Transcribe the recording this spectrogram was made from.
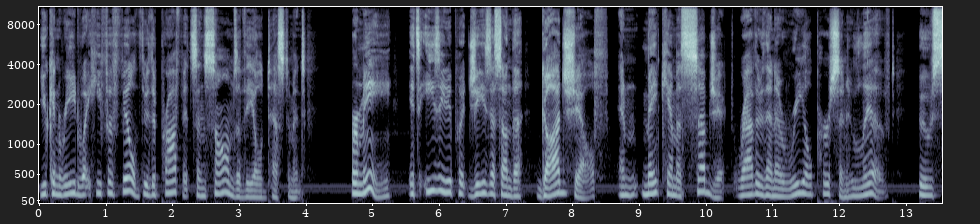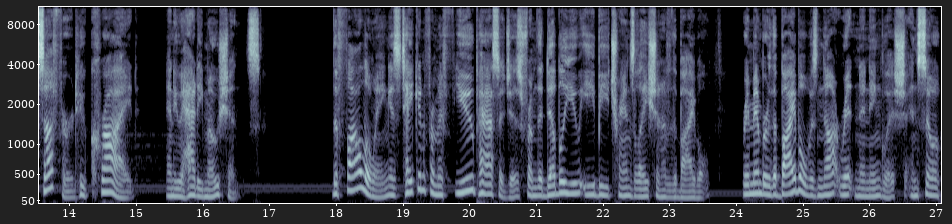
You can read what he fulfilled through the prophets and Psalms of the Old Testament. For me, it's easy to put Jesus on the God shelf and make him a subject rather than a real person who lived, who suffered, who cried, and who had emotions. The following is taken from a few passages from the W.E.B. translation of the Bible. Remember, the Bible was not written in English, and so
